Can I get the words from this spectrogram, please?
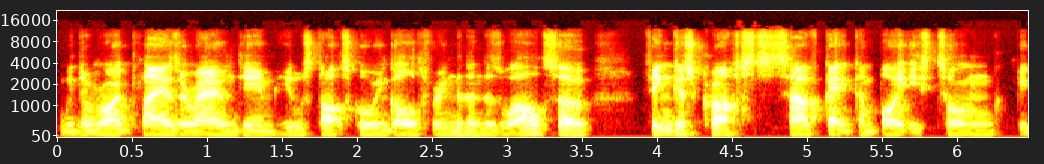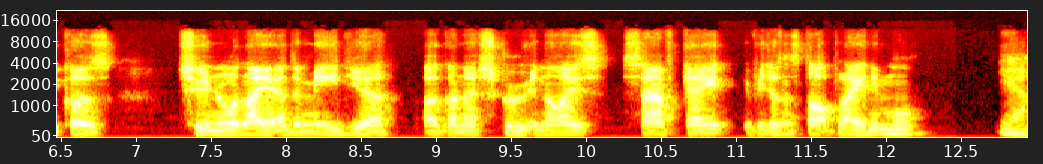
with the right players around him, he will start scoring goals for England as well. So fingers crossed Southgate can bite his tongue because sooner or later the media are going to scrutinise Southgate if he doesn't start playing anymore. Yeah.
